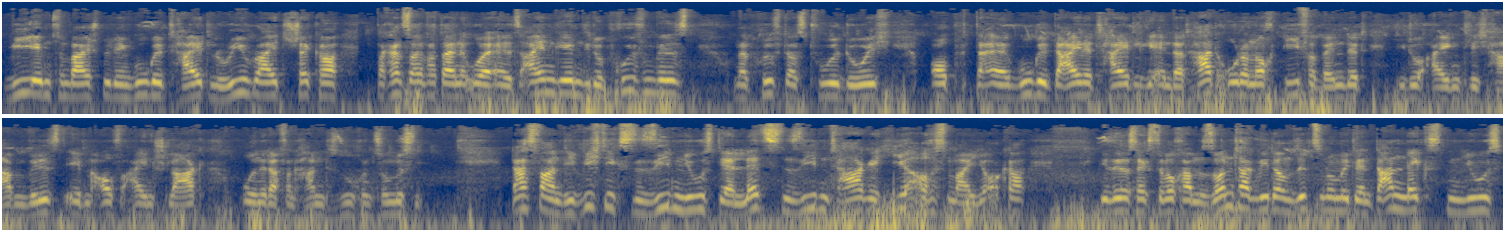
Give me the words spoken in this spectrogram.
wie eben zum Beispiel den Google Title Rewrite Checker. Da kannst du einfach deine URLs eingeben, die du prüfen willst und dann prüft das Tool durch, ob Google deine Titel geändert hat oder noch die verwendet, die du eigentlich haben willst, eben auf einen Schlag, ohne davon Hand suchen zu müssen. Das waren die wichtigsten sieben News der letzten sieben Tage hier aus Mallorca. Wir sehen uns nächste Woche am Sonntag wieder um 17 Uhr mit den dann nächsten News,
